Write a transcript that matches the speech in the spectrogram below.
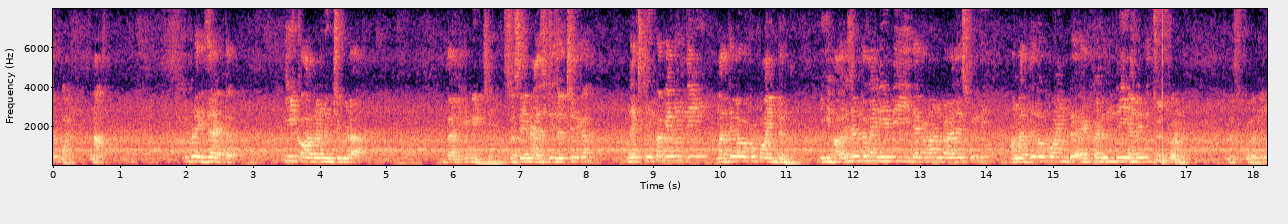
the point now ఇప్పుడు ఎగ్జాక్ట్ ఈ కార్నర్ నుంచి కూడా దానికి మీట్ చేయండి so same as it is వచ్చిందిగా నెక్స్ట్ ఇంకొక ఏముంది మధ్యలో ఒక పాయింట్ ఉంది. ఈ హారిజెంటల్ లైన్ ఏది ఇదేగా మనం డ్రా చేసుకుంది. ఆ మధ్యలో పాయింట్ ఎక్కడుంది అనేది చూసుకోండి. చూసుకొని.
